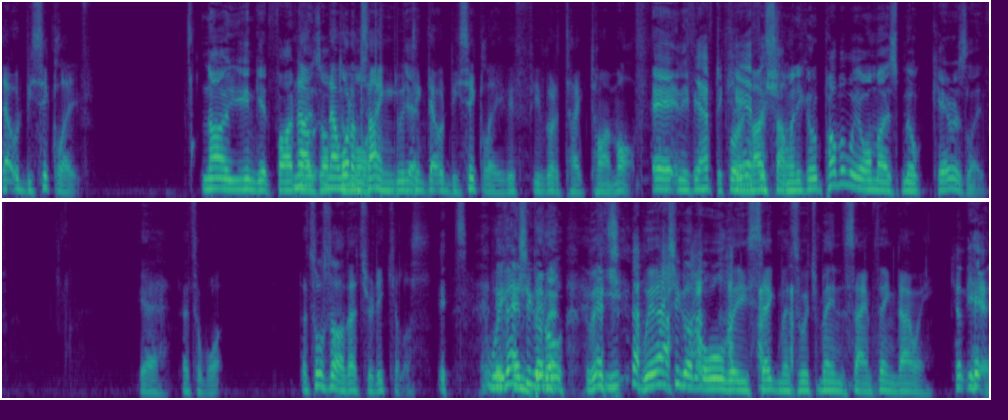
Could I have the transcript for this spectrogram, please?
that would be sick leave. No, you can get five No, days off. no. What I'm more. saying, you would Yeah. think that would be sick leave if you've got to take time off. And if you have to For care for emotional- someone, you could probably almost milk carers leave. Yeah, that's a what? That's also that's ridiculous. It's, We've actually got all we've, we've actually got all these segments which mean the same thing, don't we? Can, yeah.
